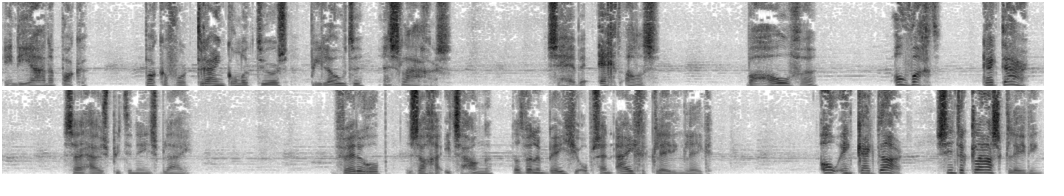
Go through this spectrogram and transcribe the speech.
indianenpakken, pakken voor treinconducteurs, piloten en slagers. Ze hebben echt alles. Behalve... Oh, wacht, kijk daar, zei Huispiet ineens blij. Verderop zag hij iets hangen dat wel een beetje op zijn eigen kleding leek. Oh, en kijk daar, Sinterklaaskleding.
